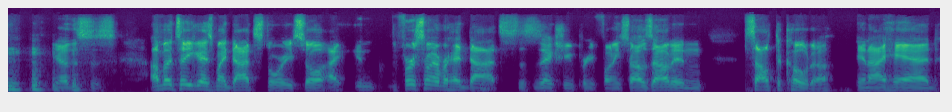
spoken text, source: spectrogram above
Yeah, this is. I'm gonna tell you guys my dot story. So I, in, the first time I ever had dots, this is actually pretty funny. So I was out in South Dakota, and I had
